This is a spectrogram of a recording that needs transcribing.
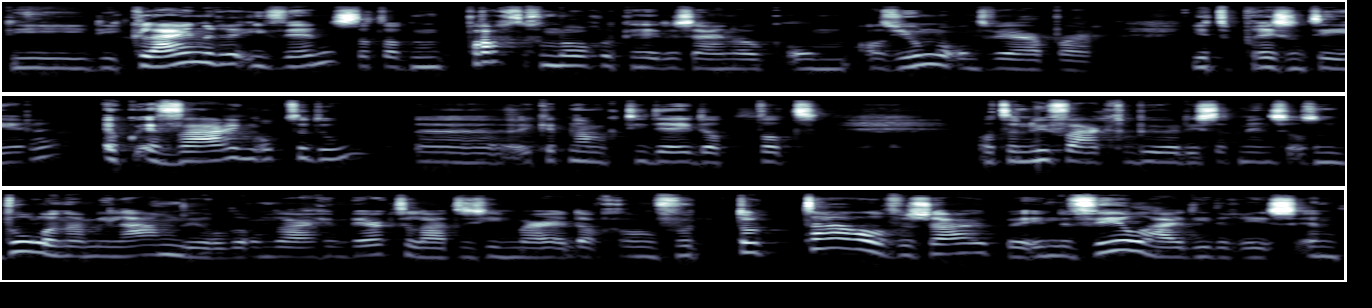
die, die kleinere events, dat dat prachtige mogelijkheden zijn ook om als jonge ontwerper je te presenteren. Ook ervaring op te doen. Uh, ik heb namelijk het idee dat dat wat er nu vaak gebeurt, is dat mensen als een dolle naar Milaan wilden om daar hun werk te laten zien, maar dan gewoon voor totaal verzuipen in de veelheid die er is. En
